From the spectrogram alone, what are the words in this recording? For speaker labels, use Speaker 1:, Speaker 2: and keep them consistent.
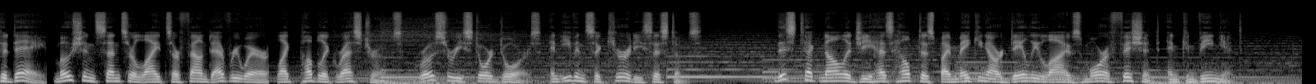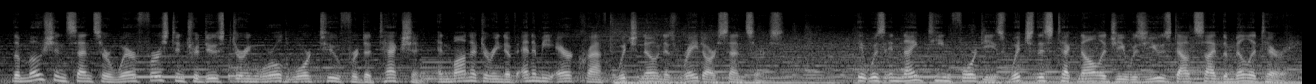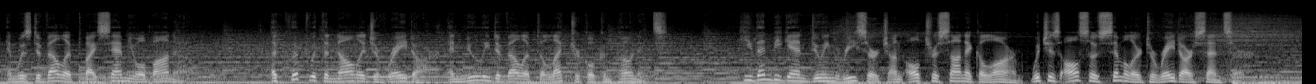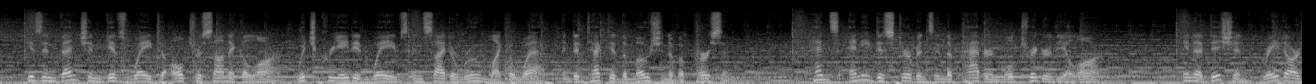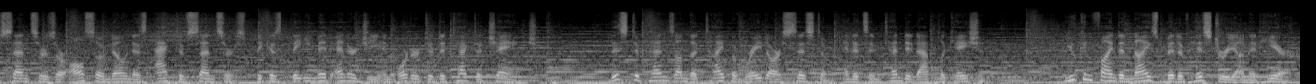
Speaker 1: Today, motion sensor lights are found everywhere, like public restrooms, grocery store doors, and even security systems. This technology has helped us by making our daily lives more efficient and convenient. The motion sensor were first introduced during World War II for detection and monitoring of enemy aircraft which known as radar sensors. It was in 1940s which this technology was used outside the military, and was developed by Samuel Bagno. Equipped with the knowledge of radar, and newly developed electrical components. He then began doing research on ultrasonic alarm, which is also similar to radar sensor. His invention gives way to ultrasonic alarm, which created waves inside a room like a web, and detected the motion of a person. Hence, any disturbance in the pattern will trigger the alarm. In addition, radar sensors are also known as active sensors, because they emit energy in order to detect a change. This depends on the type of radar system and its intended application. You can find a nice bit of history on it here.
